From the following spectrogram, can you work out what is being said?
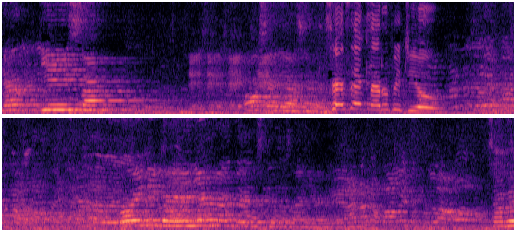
Ya, Yisa. Oh, saya, saya. Saya saya kleru video. Oh, ini kayaknya bebas-bebas aja. Satu,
